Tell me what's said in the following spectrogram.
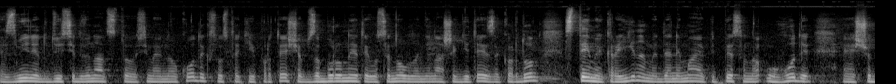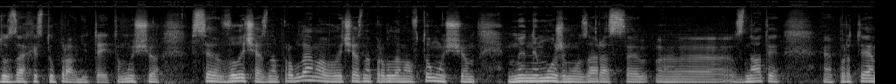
зміни до 212 сімейного кодексу статті про те, щоб заборонити усиновлення наших дітей за кордон з тими країнами, де немає підписано угоди е, щодо захисту прав дітей, тому що це величезна проблема. Величезна проблема в тому, що ми не можемо зараз знати про те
